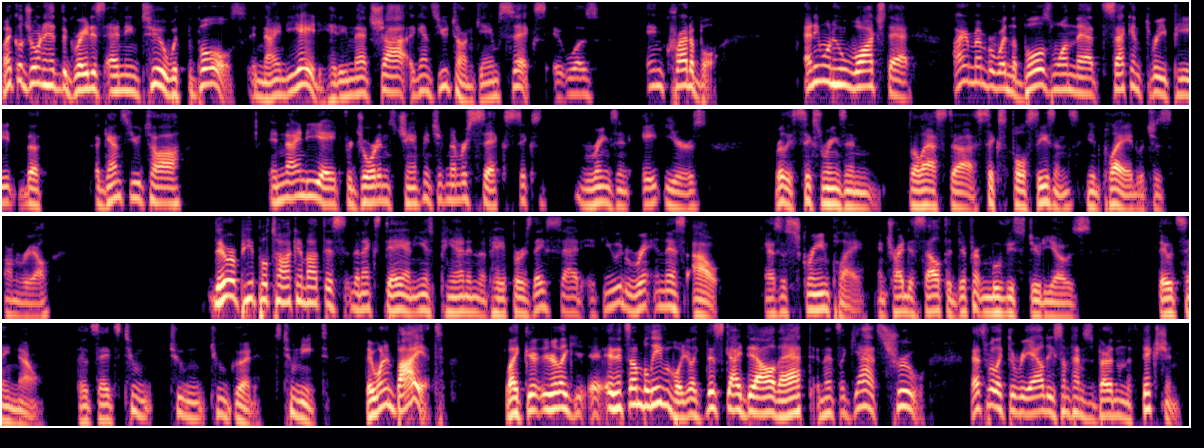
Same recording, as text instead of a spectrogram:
Michael Jordan had the greatest ending too with the Bulls in 98, hitting that shot against Utah in game six. It was incredible. Anyone who watched that, I remember when the Bulls won that second three-peat the against Utah in 98 for Jordan's championship number six, six rings in eight years, really six rings in the last uh, six full seasons he had played, which is unreal. There were people talking about this the next day on ESPN in the papers. They said if you had written this out as a screenplay and tried to sell it to different movie studios, they would say no. They would say it's too too too good. It's too neat. They wouldn't buy it. Like you're, you're like, and it's unbelievable. You're like, this guy did all that, and it's like, yeah, it's true. That's where like the reality sometimes is better than the fiction.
